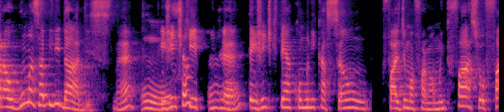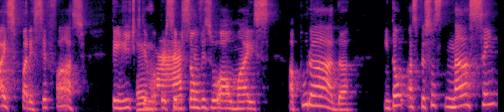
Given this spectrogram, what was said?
para algumas habilidades, né? Tem gente que uhum. é, tem gente que tem a comunicação faz de uma forma muito fácil ou faz parecer fácil. Tem gente que Exato. tem uma percepção visual mais apurada. Então as pessoas nascem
